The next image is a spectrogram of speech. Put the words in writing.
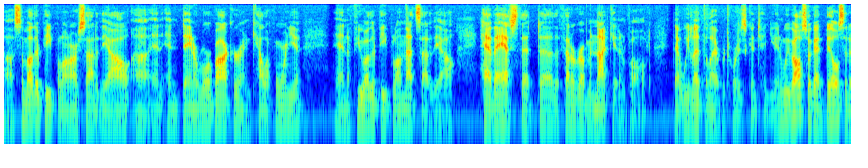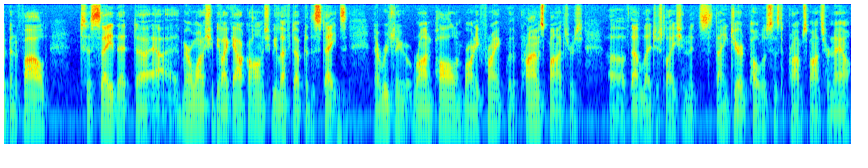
uh, some other people on our side of the aisle, uh, and, and Dana Rohrabacher in California, and a few other people on that side of the aisle, have asked that uh, the federal government not get involved, that we let the laboratories continue. And we've also got bills that have been filed to say that uh, marijuana should be like alcohol and should be left up to the states. Now, originally, Ron Paul and Barney Frank were the prime sponsors uh, of that legislation. It's I think Jared Polis is the prime sponsor now,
